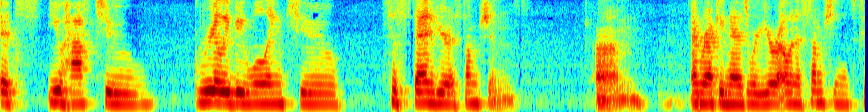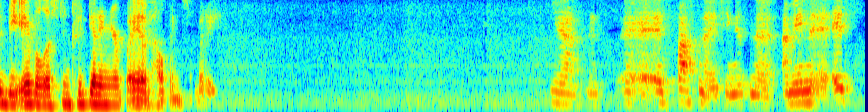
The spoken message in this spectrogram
it's you have to really be willing to suspend your assumptions um, and recognize where your own assumptions could be ableist and could get in your way of helping somebody. Yeah, it's it's fascinating, isn't it? I mean, it's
